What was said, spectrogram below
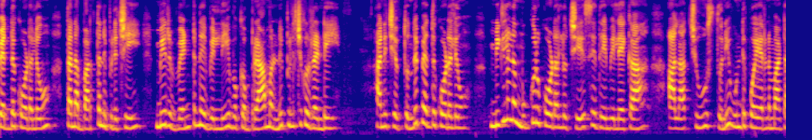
పెద్ద కోడలు తన భర్తని పిలిచి మీరు వెంటనే వెళ్ళి ఒక బ్రాహ్మణుని పిలుచుకుని రండి అని చెప్తుంది పెద్ద కోడలు. మిగిలిన ముగ్గురు కోడళ్ళు చేసేదేమీ లేక అలా చూస్తూనే ఉండిపోయారనమాట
